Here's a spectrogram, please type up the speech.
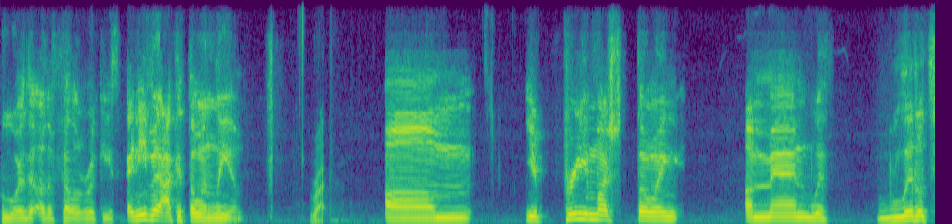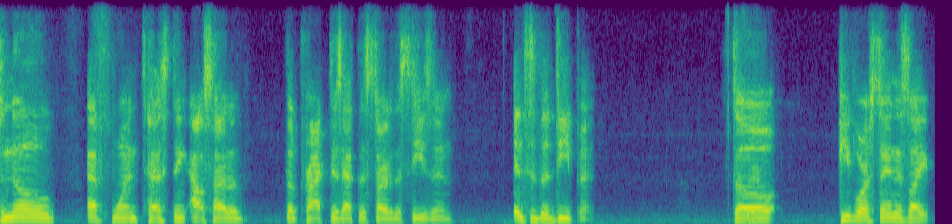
who are the other fellow rookies, and even I could throw in Liam. Right. um you're pretty much throwing a man with little to no F1 testing outside of the practice at the start of the season into the deep end. So people are saying it's like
